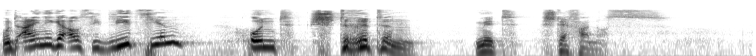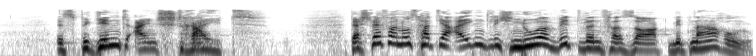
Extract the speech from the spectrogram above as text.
und einige aus Silizien und stritten mit Stephanus. Es beginnt ein Streit. Der Stephanus hat ja eigentlich nur Witwen versorgt mit Nahrung.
